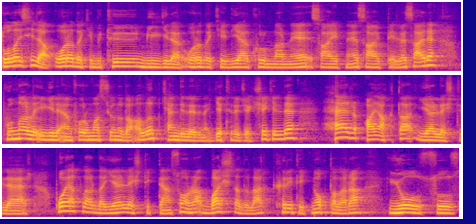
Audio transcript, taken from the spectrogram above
Dolayısıyla oradaki bütün bilgiler, oradaki diğer kurumlar neye sahip, neye sahip değil vesaire bunlarla ilgili enformasyonu da alıp kendilerine getirecek şekilde her ayakta yerleştiler. Bu ayaklarda yerleştikten sonra başladılar kritik noktalara yolsuz,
